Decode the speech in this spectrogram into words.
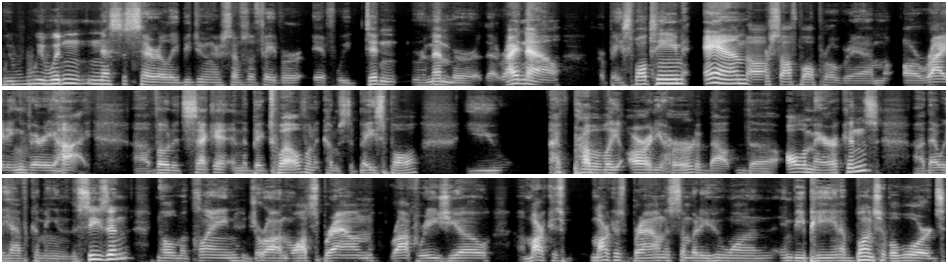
we we wouldn't necessarily be doing ourselves a favor if we didn't remember that right now our baseball team and our softball program are riding very high. Uh, voted second in the Big 12 when it comes to baseball. You have probably already heard about the All Americans uh, that we have coming into the season. Nolan McLean, Juaron Watts Brown, Roc Riggio, uh, Marcus Marcus Brown is somebody who won MVP and a bunch of awards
